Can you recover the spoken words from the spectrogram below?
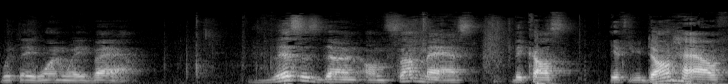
with a one-way valve. This is done on some masks because if you don't have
